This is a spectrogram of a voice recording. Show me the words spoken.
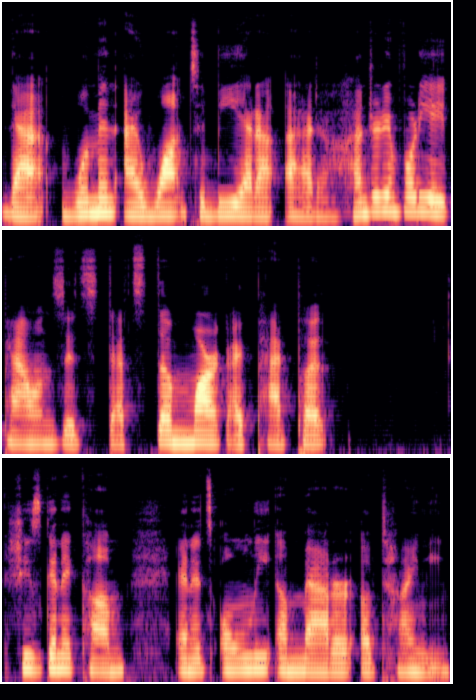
that woman I want to be at a, at 148 pounds, it's that's the mark I had put she's going to come and it's only a matter of timing.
